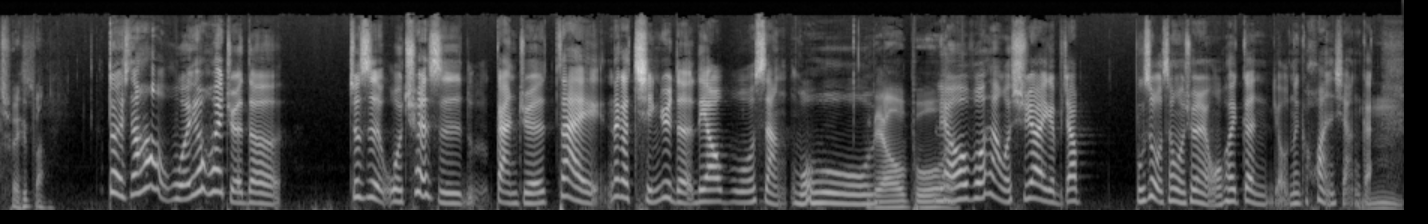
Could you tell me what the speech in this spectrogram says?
吹棒，对，然后我又会觉得，就是我确实感觉在那个情欲的撩拨上，我撩拨。撩拨上，我需要一个比较不是我生活圈的人，我会更有那个幻想感。嗯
